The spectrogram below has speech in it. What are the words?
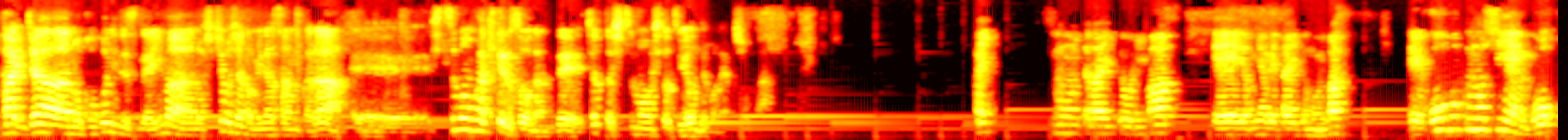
はい。じゃあ、あの、ここにですね、今、あの、視聴者の皆さんから、えー、質問が来てるそうなんで、ちょっと質問を一つ読んでもらいましょうか。質問いただいております。えー読み上げたいと思います。えー放牧の支援を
